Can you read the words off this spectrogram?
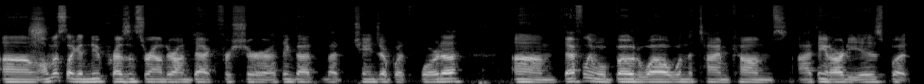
um, almost like a new presence around her on deck for sure. I think that that change up with Florida um, definitely will bode well when the time comes. I think it already is, but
